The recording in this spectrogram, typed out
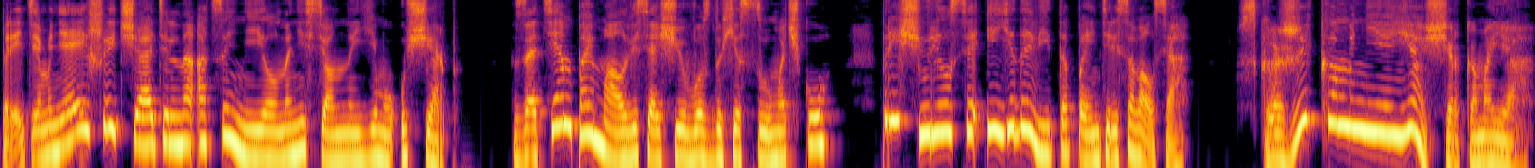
Притемнейший тщательно оценил нанесенный ему ущерб. Затем поймал висящую в воздухе сумочку, прищурился и ядовито поинтересовался. «Скажи-ка мне, ящерка моя,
